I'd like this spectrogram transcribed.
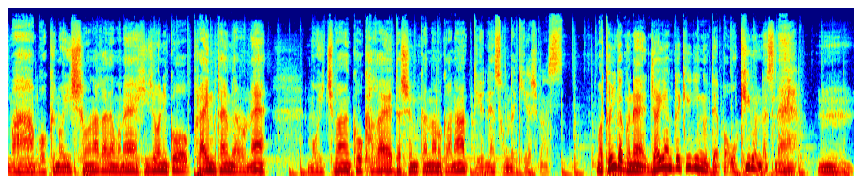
まあ僕の一生の中でもね非常にこうプライムタイムだろうね。もう一番こう輝いた瞬間なのかなっていうねそんな気がします。まあ、とにかくねジャイアントキーリングってやっぱ起きるんですね。うん。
